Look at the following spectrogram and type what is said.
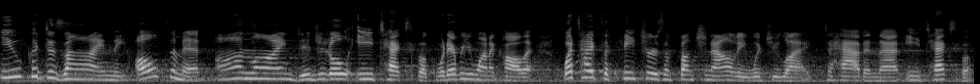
you could design the ultimate online digital e-textbook, whatever you want to call it, what types of features and functionality would you like to have in that e-textbook?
